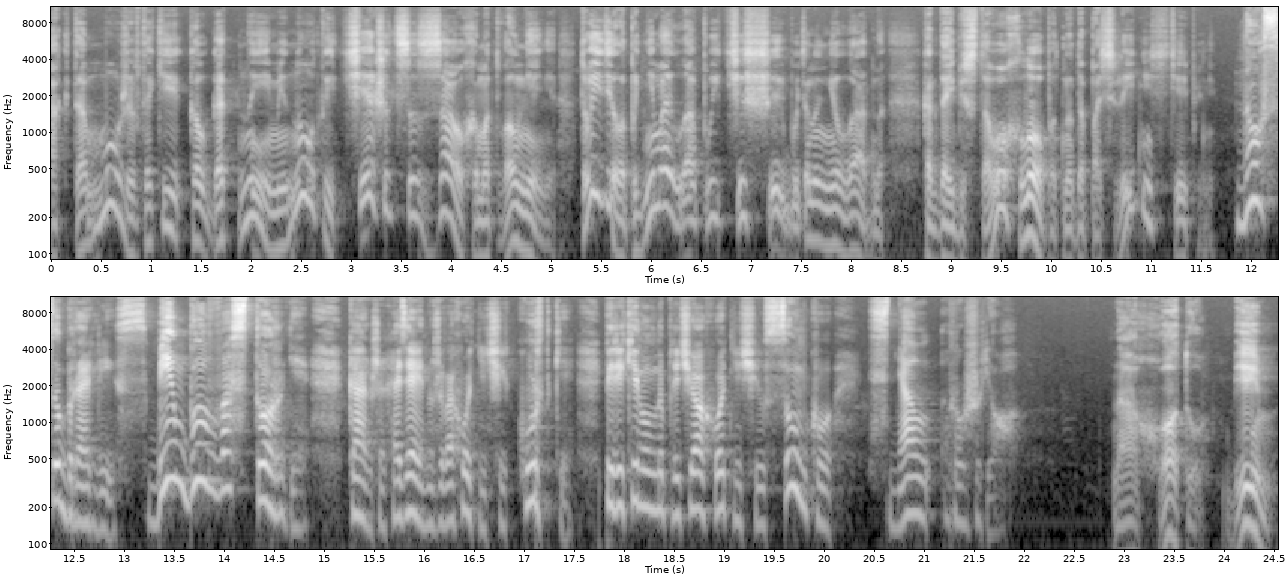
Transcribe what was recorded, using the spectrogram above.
а к тому же в такие колготные минуты чешется за ухом от волнения. То и дело, поднимай лапу и чеши, будь оно неладно, когда и без того хлопотно до последней степени. Ну, собрались. Бим был в восторге. Как же хозяин уже в охотничьей куртке перекинул на плечо охотничью сумку, снял ружье. На охоту, Бим,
